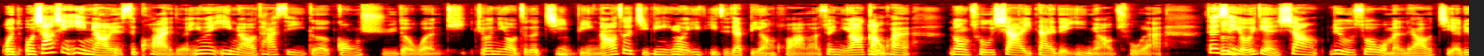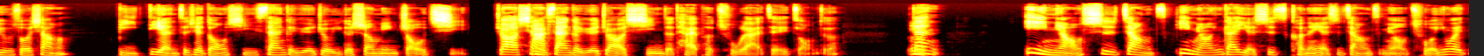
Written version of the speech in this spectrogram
我我相信疫苗也是快的，因为疫苗它是一个供需的问题，就是你有这个疾病，嗯、然后这个疾病因为一一直在变化嘛，嗯、所以你要赶快弄出下一代的疫苗出来。嗯、但是有一点像，例如说我们了解，例如说像笔电这些东西，三个月就一个生命周期。就要下三个月就要新的 type 出来这一种的，嗯、但疫苗是这样子，疫苗应该也是可能也是这样子没有错，因为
